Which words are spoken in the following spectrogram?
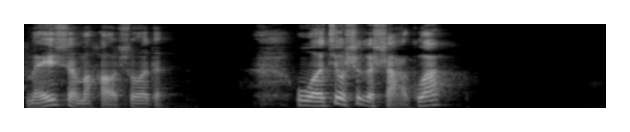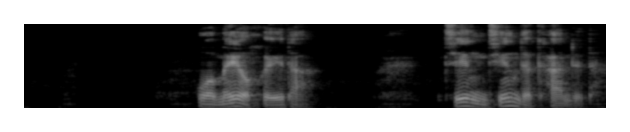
没什么好说的，我就是个傻瓜。”我没有回答，静静的看着他。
